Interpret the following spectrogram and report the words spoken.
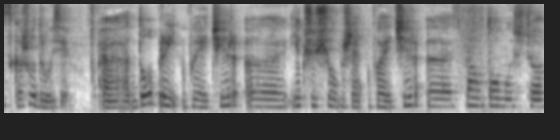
Скажу, друзі. е, Добрий вечір. Е, Якщо що вже вечір. Е, Справа в тому, що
